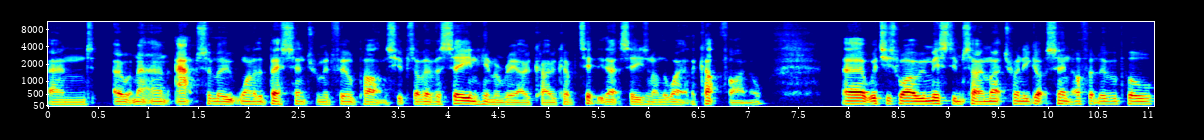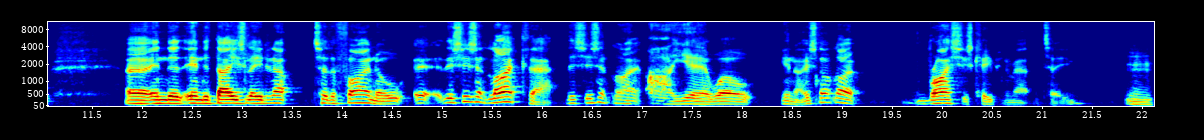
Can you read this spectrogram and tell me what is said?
and an absolute one of the best central midfield partnerships I've ever seen him and Reo-Coker, particularly that season on the way to the cup final uh, which is why we missed him so much when he got sent off at Liverpool uh, in the in the days leading up to the final. It, uh, this isn't like that. This isn't like, oh yeah, well, you know, it's not like Rice is keeping him out of the team, mm.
